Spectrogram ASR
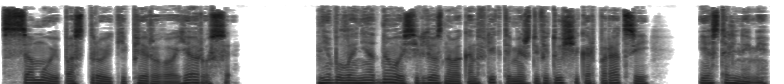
с самой постройки первого яруса, не было ни одного серьезного конфликта между ведущей корпорацией и остальными.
